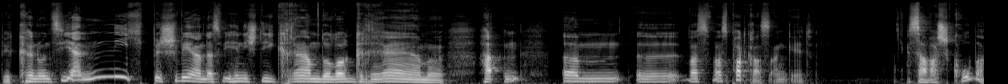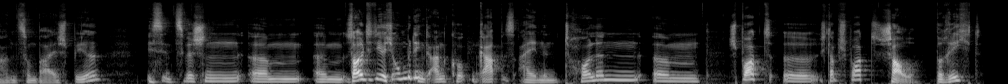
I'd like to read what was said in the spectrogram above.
wir können uns ja nicht beschweren, dass wir hier nicht die Crème de la Crème hatten, ähm, äh, was, was Podcasts angeht. Savas Koban zum Beispiel ist inzwischen, ähm, ähm, solltet ihr euch unbedingt angucken, gab es einen tollen ähm, Sport, äh, ich glaube Sportschau-Bericht.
